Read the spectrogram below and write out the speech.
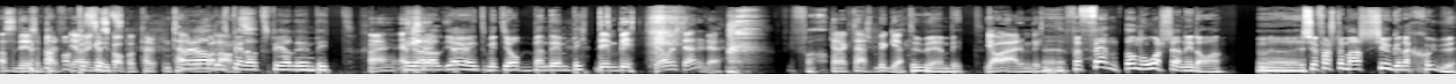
Alltså det är så Ja, perfekt. jag kan precis. skapa per, en Jag har aldrig terrorbalans. spelat spel, det är en bit. Nej. Jag gör, all, jag gör inte mitt jobb, men det är en bit. Det är en bit. Ja, visst är det det. Fan. Karaktärsbygge. Du är en bit. Jag är en bit. Eh, För 15 år sedan idag, eh, 21 mars 2007,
